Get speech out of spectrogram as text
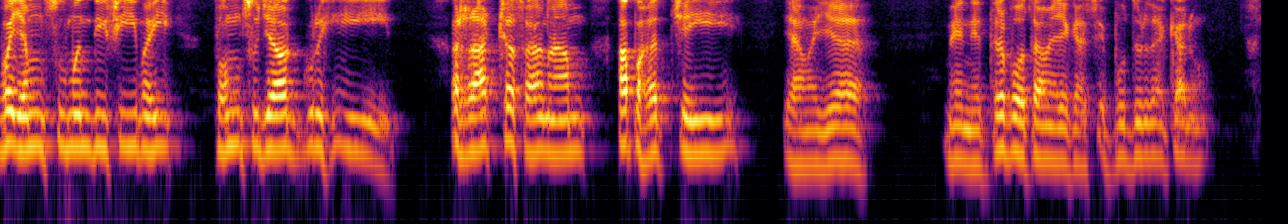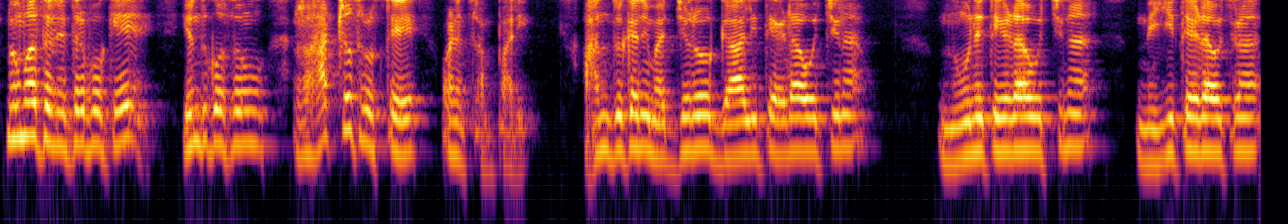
వయం సుమందిషీమై త్వం సుజాగృహి. రాక్షసానాం అపహత్యయి ఏమయ్యా మేము నిద్రపోతామయ్యా కాసేపు బుద్ధుడు దాకాను. నువ్వు మాత్రం నిద్రపోకే ఎందుకోసం? రాక్షసులు వస్తే వాడిని చంపాలి. అందుకని మధ్యలో గాలి తేడా వచ్చిన నూనె తేడా వచ్చిన నెయ్యి తేడా వచ్చిన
